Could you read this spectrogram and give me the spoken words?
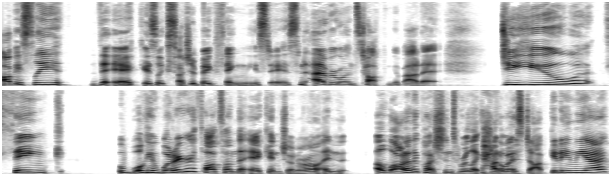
obviously the ick is like such a big thing these days and everyone's talking about it. Do you think okay, what are your thoughts on the ick in general? And a lot of the questions were like, how do I stop getting the ick?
